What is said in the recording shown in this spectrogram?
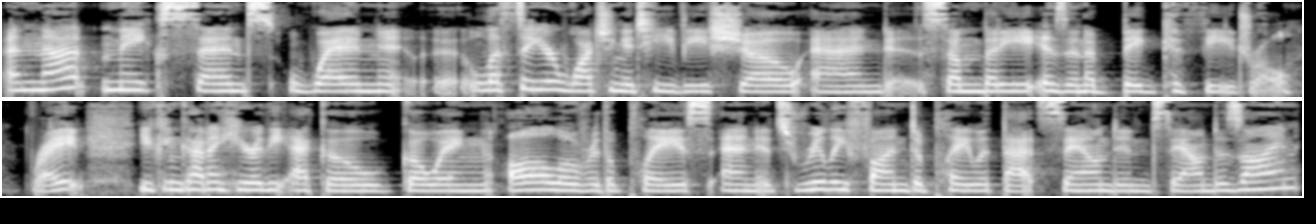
And that makes sense when, let's say you're watching a TV show and somebody is in a big cathedral, right? You can kind of hear the echo going all over the place and it's really fun to play with that sound in sound design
